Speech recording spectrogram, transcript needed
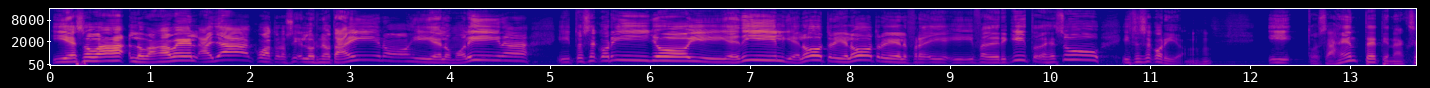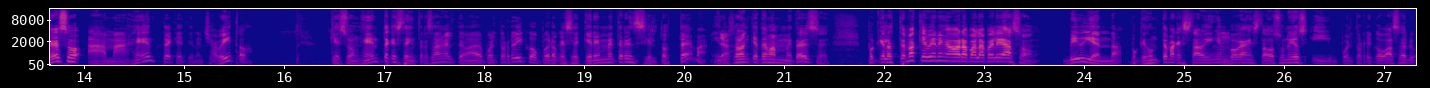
y eso va, lo van a ver allá, 400, los neotaínos y el Molina y todo ese corillo y Edil y el otro y el otro y el Fre- y, y Federiquito de Jesús y todo ese corillo. Y toda esa gente tiene acceso a más gente que tiene chavitos. Que son gente que se interesan en el tema de Puerto Rico, pero que se quieren meter en ciertos temas y Ya. no saben qué temas meterse. Porque los temas que vienen ahora para la pelea son vivienda, porque es un tema que está bien en boga en Estados Unidos y Puerto Rico va a ser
